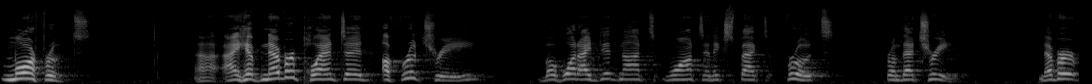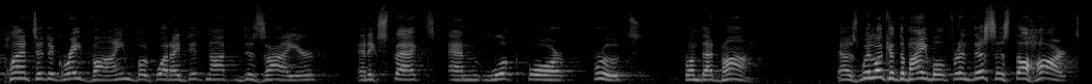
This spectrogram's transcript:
more fruit. Uh, I have never planted a fruit tree, but what I did not want and expect fruit from that tree. Never planted a grapevine, but what I did not desire and expect and look for fruit from that vine. Now, as we look at the Bible, friend, this is the heart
